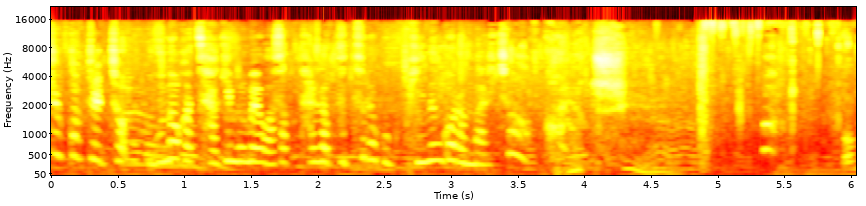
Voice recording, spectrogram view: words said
꿈틀꿈틀 저 문어가 자기 몸에 와서 달라붙으라고 비는 거란 말이죠? 그렇지. 어? 어?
